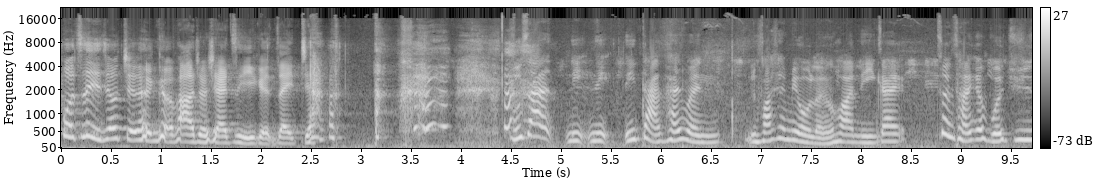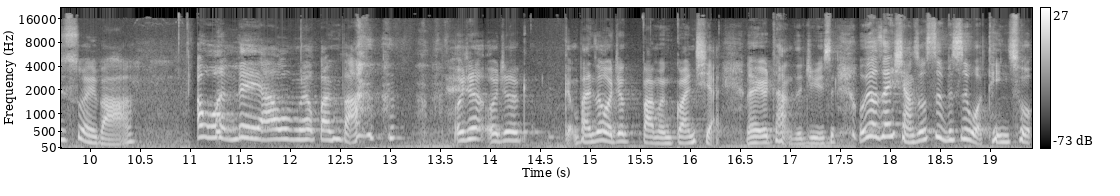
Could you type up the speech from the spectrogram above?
我自己就觉得很可怕，就现在自己一个人在家。不是啊，你你你打开门，你发现没有人的话，你应该正常应该不会继续睡吧？啊，我很累啊，我没有办法，我就我就反正我就把门关起来，然后又躺着继续睡。我有在想说是不是我听错，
